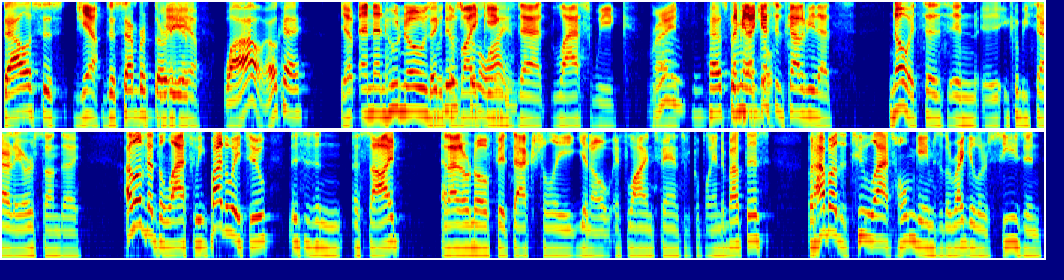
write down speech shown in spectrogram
Dallas is Yeah. December 30th. yeah, yeah. Wow. Okay. Yep. And then who knows Big with the for the Vikings that last week, right? Mm, has I mean, I guess it's got to be that's no. It says in it could be Saturday or Sunday. I love that the last week. By the way, too, this is an aside, and I don't know if it's actually you know if Lions fans have complained about this, but how about the two last home games of the regular season?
